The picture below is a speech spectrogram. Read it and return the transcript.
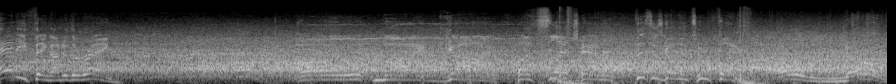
anything under the ring. Oh my God. A sledgehammer. This is going too far. Oh, no.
